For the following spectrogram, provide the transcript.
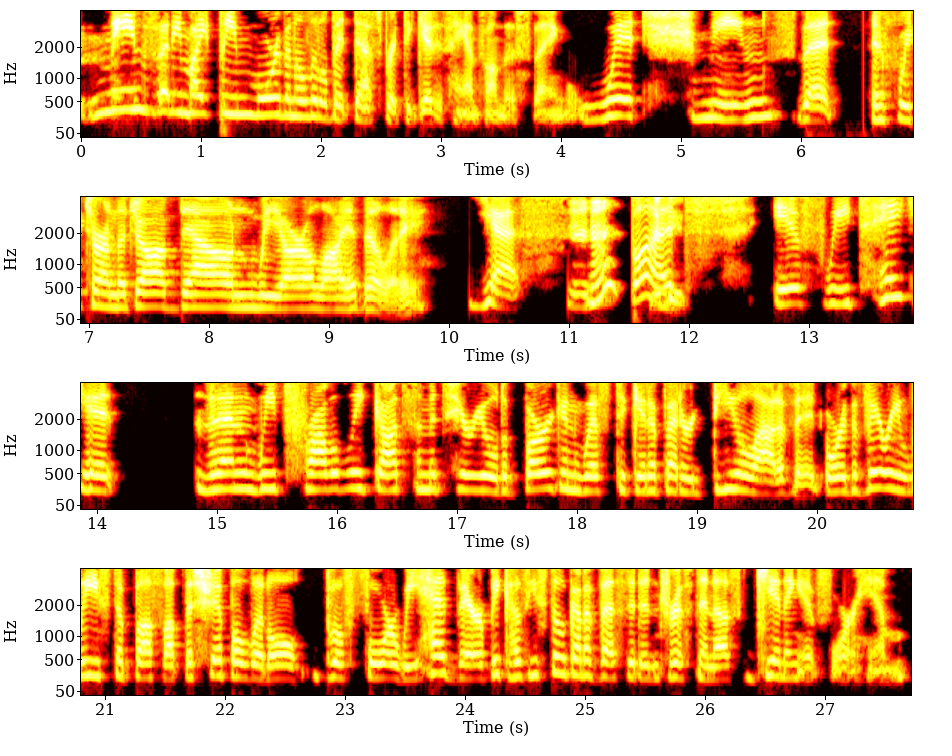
means that he might be more than a little bit desperate to get his hands on this thing, which means that, If we turn the job down, we are a liability. yes, Mm-hmm. but Indeed. if we take it, then we probably got some material to bargain with to get a better deal out of it, or at the very least to buff up the ship a little before we head there, because he's still got a vested interest in us getting it for him.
